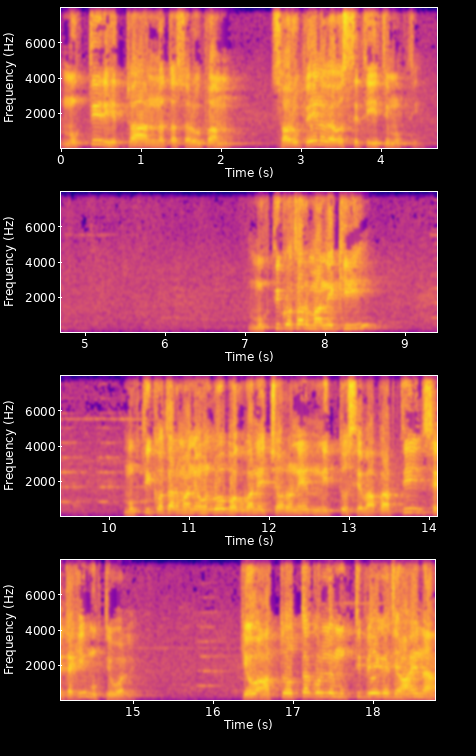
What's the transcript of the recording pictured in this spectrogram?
মুক্তির হিত্বা অন্যতা স্বরূপম স্বরূপেণ ব্যবস্থিতি ইতি মুক্তি। মুক্তি কথার মানে কি? মুক্তি কথার মানে হলো ভগবানের চরণের নিত্য সেবা প্রাপ্তি, সেটাকেই মুক্তি বলে। কেউ আত্মহত্যা করলে মুক্তি পেয়ে গেছে, হয় না।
